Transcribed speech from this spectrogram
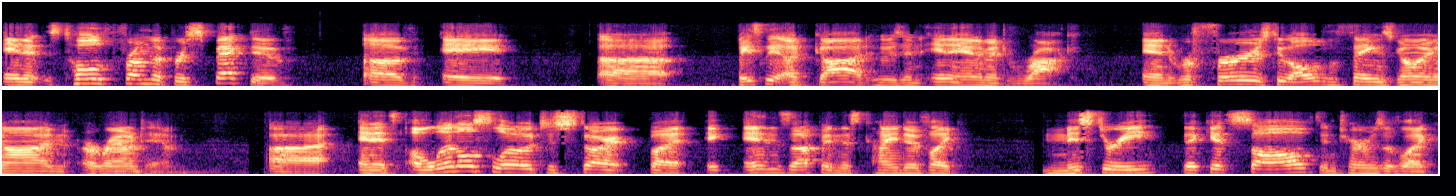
and it's told from the perspective of a uh, basically a god who is an inanimate rock and refers to all the things going on around him. Uh, and it's a little slow to start, but it ends up in this kind of like mystery that gets solved in terms of like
